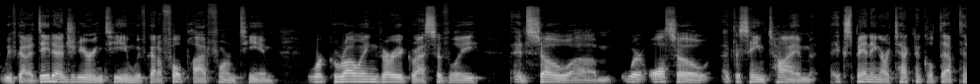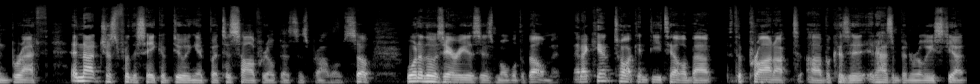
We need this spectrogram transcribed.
We've got a data engineering team. We've got a full platform team. We're growing very aggressively. And so um, we're also at the same time expanding our technical depth and breadth, and not just for the sake of doing it, but to solve real business problems. So one of those areas is mobile development. And I can't talk in detail about the product uh, because it, it hasn't been released yet.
